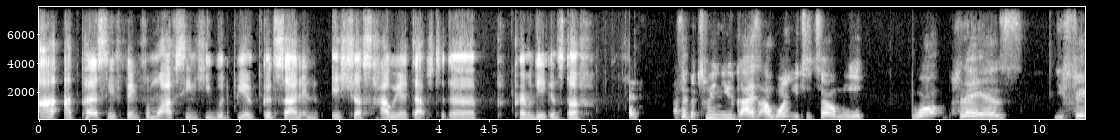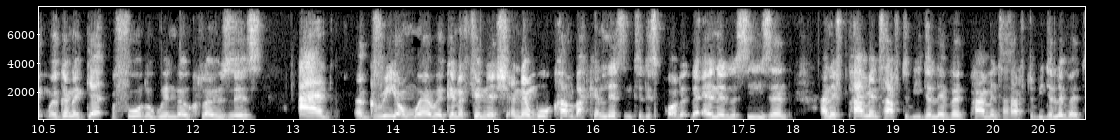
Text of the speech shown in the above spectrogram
I I personally think from what I've seen, he would be a good signing. It's just how he adapts to the Premier League and stuff. I said, between you guys, I want you to tell me what players you think we're going to get before the window closes and agree on where we're going to finish. And then we'll come back and listen to this pod at the end of the season. And if payments have to be delivered, payments have to be delivered.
